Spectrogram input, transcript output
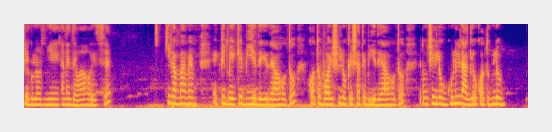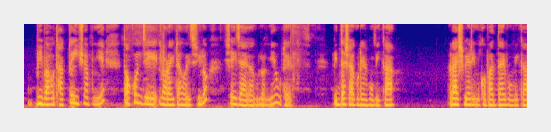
সেগুলো নিয়ে এখানে দেওয়া হয়েছে। কিরমভাবে একটি মেয়েকে বিয়ে দিয়ে দেওয়া হতো। কত বয়সী লোকের সাথে বিয়ে দেওয়া হতো এবং সেই লোকগুলির আগেও কতগুলো বিবাহ থাকতো এইসব নিয়ে তখন যে লড়াইটা হয়েছিল সেই জায়গাগুলো নিয়ে উঠে বিদ্যাসাগরের ভূমিকা, রাসবিহারী মুখোপাধ্যায়ের ভূমিকা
